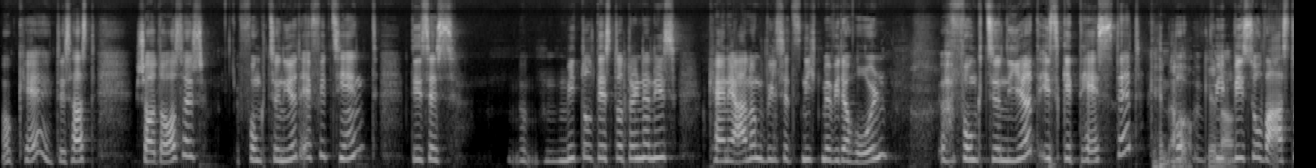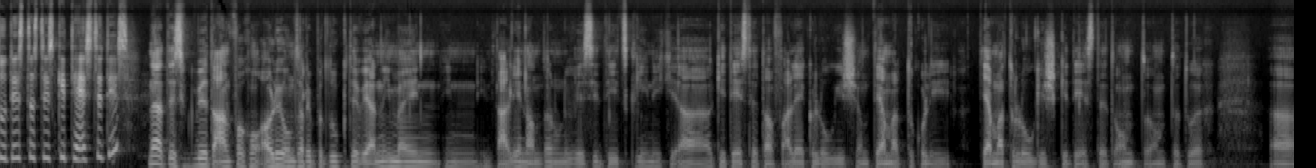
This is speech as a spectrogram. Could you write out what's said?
Okay, das heißt, schaut aus, als funktioniert effizient. Dieses Mittel, das da drinnen ist, keine Ahnung, will es jetzt nicht mehr wiederholen, funktioniert, ist getestet. Genau, genau. Wieso weißt du das, dass das getestet ist? Na, das wird einfach, alle unsere Produkte werden immer in, in Italien an der Universitätsklinik äh, getestet, auf allergologisch und dermatologisch, dermatologisch getestet und, und dadurch äh,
